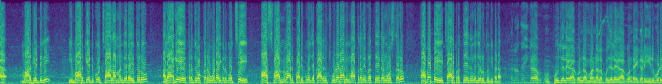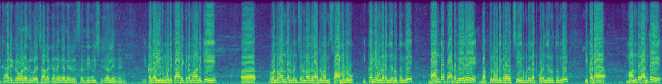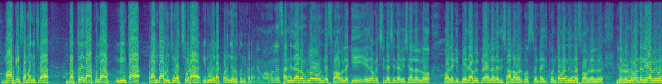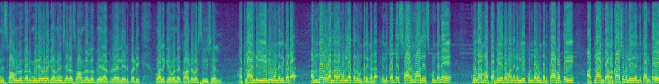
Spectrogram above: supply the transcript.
మార్కెట్ ఇది. ఈ మార్కెట్కు చాలామంది రైతులు అలాగే ప్రతి ఒక్కరు కూడా ఇక్కడికి వచ్చి ఆ స్వామివారి పడిపూజ కార్యక్రమం చూడడానికి మాత్రమే ప్రత్యేకంగా వస్తారు. కాబట్టి చాలా ప్రత్యేకంగా జరుగుతుంది ఇక్కడ. తర్వాత ఇక్కడ పూజలే కాకుండా మండల పూజలే కాకుండా ఇక్కడ ఇరుముడి కార్యక్రమం అనేది కూడా చాలా ఘనంగా నిర్వహిస్తాం దీని విశేషాలు ఏంటండి? ఇక్కడ ఇరుముడి కార్యక్రమానికి రెండు వందల నుంచి రెండు వందల యాభై మంది స్వాములు ఇక్కడనే ఉండడం జరుగుతుంది. దాంతోపాటు వేరే భక్తులు కూడా ఇక్కడ వచ్చి ఇరుముడి కట్టుకోవడం జరుగుతుంది. ఇక్కడ మందరు అంటే మార్కెట్ సంబంధించిన భక్తులే కాకుండా మిగతా ప్రాంతాల నుంచి వచ్చి కూడా ఇరుముడి కట్టుకోవడం జరుగుతుంది ఇక్కడ. మామూలుగా సన్నిధానంలో ఉండే స్వాములకి ఏదో ఒక చిన్న చిన్న విషయాలలో వాళ్ళకి భేదాభిప్రాయాలు అనేది చాలా వరకు వస్తుంటాయి. కొంతమంది ఉన్న స్వాములలో ఇక్కడ రెండు వందల యాభై మంది స్వాములు ఉంటారు. మీరు ఏమైనా గమనించారా స్వాములలో భేదాభిప్రాయాలు ఏర్పడి వాళ్ళకి ఏమైనా కాంట్రవర్సీ విషయాలు? అట్లాంటి ఏమీ ఉండదు ఇక్కడ. అందరూ అన్నదమ్ముల లెక్కలు ఉంటారు ఇక్కడ. ఎందుకంటే స్వామిమాల వేసుకుంటేనే కుల మత భేదం అనేది లేకుండా ఉంటుంది కాబట్టి అట్లాంటి అవకాశం లేదు. ఎందుకంటే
